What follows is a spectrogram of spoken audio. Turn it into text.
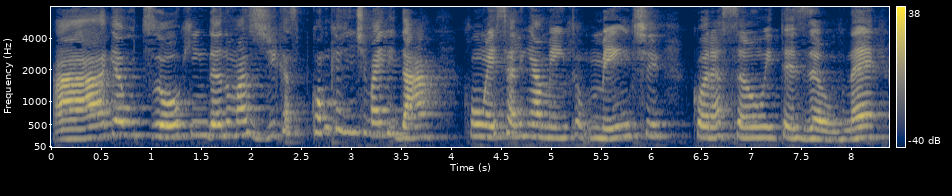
a águia, o Tzolk'in, dando umas dicas como que a gente vai lidar com esse alinhamento mente, coração e tesão, né?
